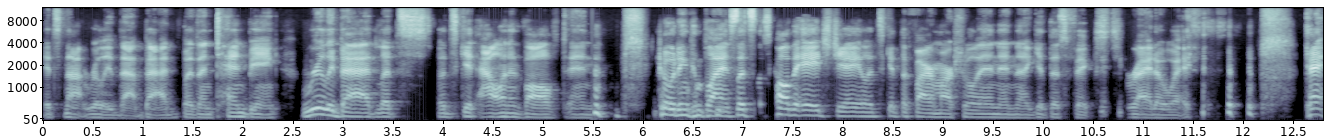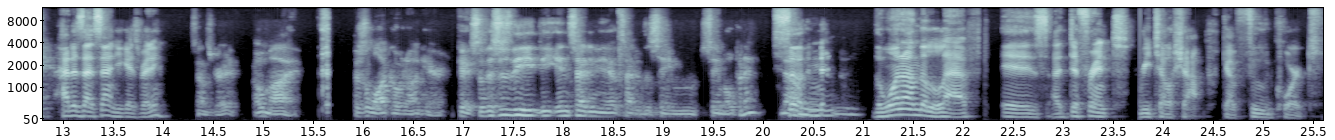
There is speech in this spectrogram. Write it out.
it's not really that bad. But then 10 being really bad. Let's let's get Alan involved and coding compliance. Let's let's call the AHJ. Let's get the fire marshal in and uh, get this fixed right away. okay, how does that sound? You guys ready? Sounds great. Oh my. There's a lot going on here. Okay, so this is the the inside and the outside of the same same opening. So No. n- the one on the left is a different retail shop, got food court,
